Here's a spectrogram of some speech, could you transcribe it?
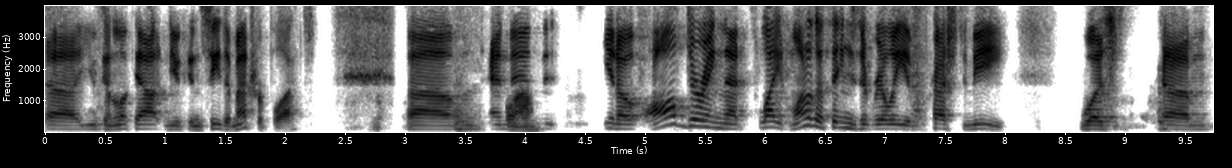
uh, you can look out and you can see the Metroplex. Um, and Wow. then, you know, all during that flight, one of the things that really impressed me was um,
